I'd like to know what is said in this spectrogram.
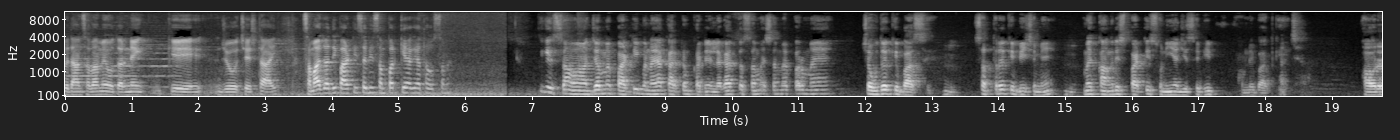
विधानसभा में उतरने की जो चेष्टा आई समाजवादी पार्टी से भी संपर्क किया गया था उस समय देखिए जब मैं पार्टी बनाया कार्यक्रम करने लगा तो समय समय पर मैं चौदह के बाद से हम्म। सत्रह के बीच में हम्म। मैं कांग्रेस पार्टी सोनिया जी से भी हमने बात की अच्छा और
